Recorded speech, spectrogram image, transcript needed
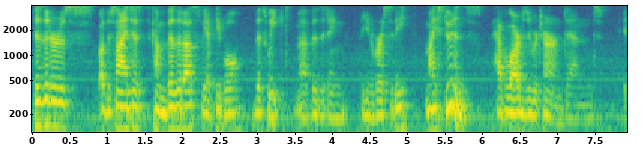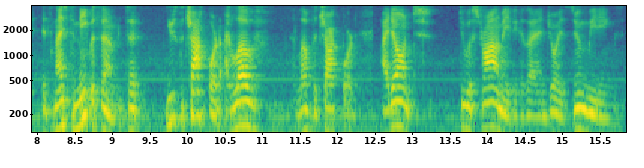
visitors, other scientists come visit us. We have people this week uh, visiting the university. My students have largely returned, and it's nice to meet with them, to use the chalkboard. I love, I love the chalkboard. I don't do astronomy because I enjoy Zoom meetings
